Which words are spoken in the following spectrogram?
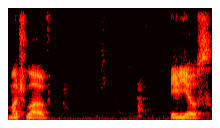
much love. Adios.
